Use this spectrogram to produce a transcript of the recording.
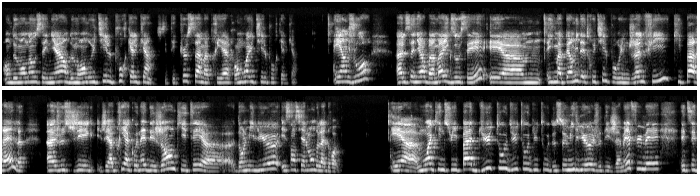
en demandant au Seigneur de me rendre utile pour quelqu'un. C'était que ça ma prière, rends-moi utile pour quelqu'un. Et un jour, euh, le Seigneur ben, m'a exaucé et, il m'a permis d'être utile pour une jeune fille qui, par elle, j'ai appris à connaître des gens qui étaient dans le milieu essentiellement de la drogue. Et euh, moi qui ne suis pas du tout, du tout, du tout de ce milieu, je n'ai jamais fumé, etc.,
